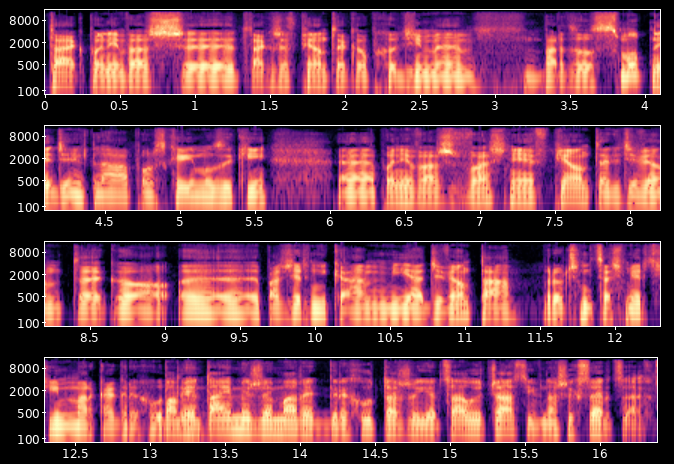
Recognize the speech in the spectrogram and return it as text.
Tak, ponieważ y, także w piątek obchodzimy bardzo smutny dzień dla polskiej muzyki, e, ponieważ właśnie w piątek 9 e, października mija dziewiąta rocznica śmierci Marka Grychuty. Pamiętajmy, że Marek Grychuta żyje cały czas i w naszych sercach.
